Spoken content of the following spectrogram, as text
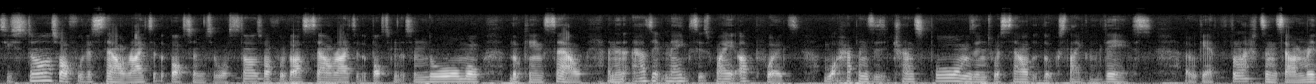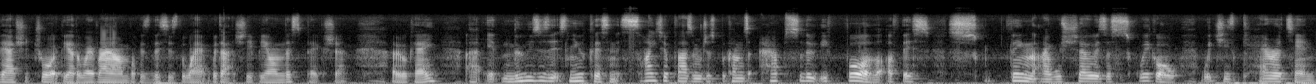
So you start off with a cell right at the bottom. So we'll start off with our cell right at the bottom that's a normal looking cell. And then as it makes its way upwards, what happens is it transforms into a cell that looks like this. Okay, a flattened cell. And really I should draw it the other way around because this is the way it would actually be on this picture. Okay, uh, it loses its nucleus and its cytoplasm just becomes absolutely full of this thing that I will show is a squiggle, which is keratin.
